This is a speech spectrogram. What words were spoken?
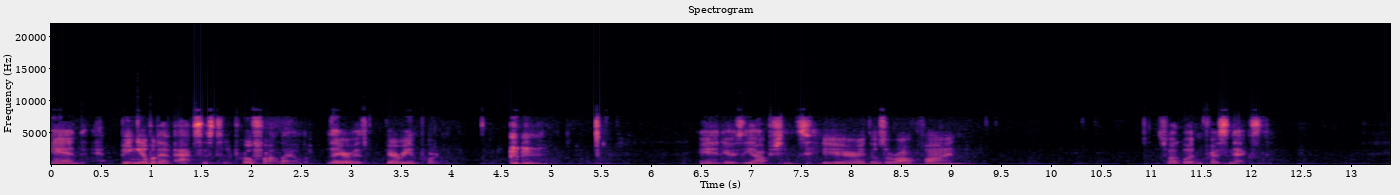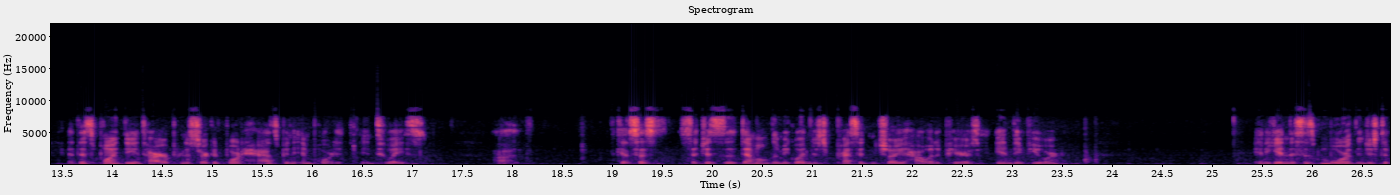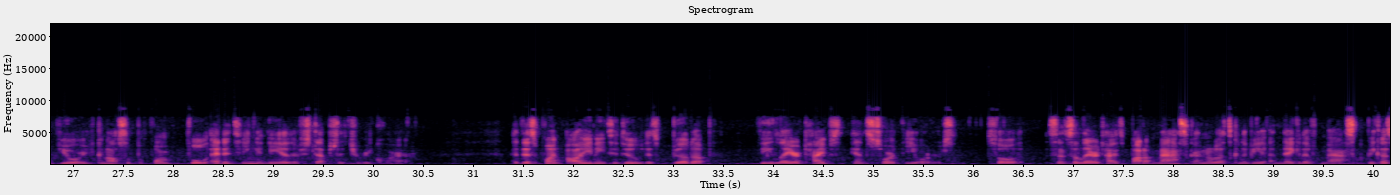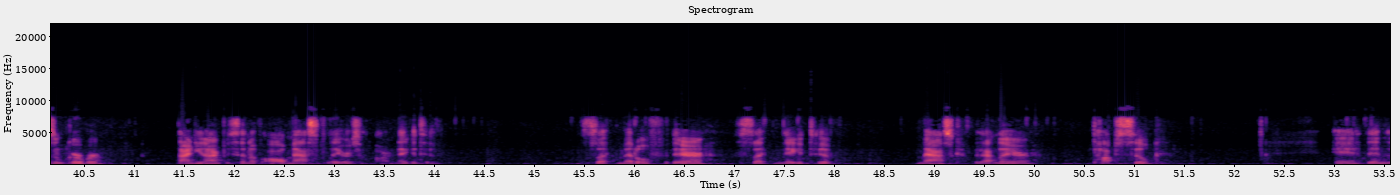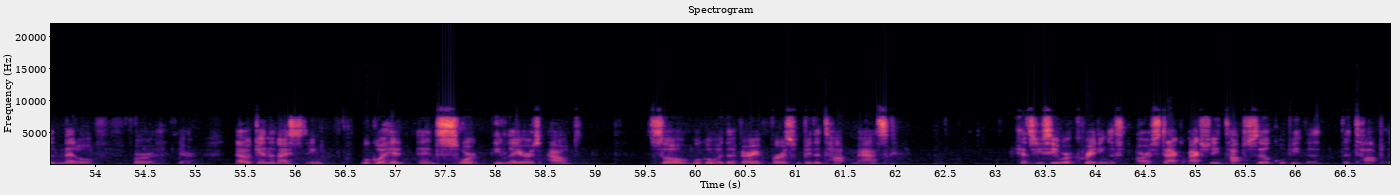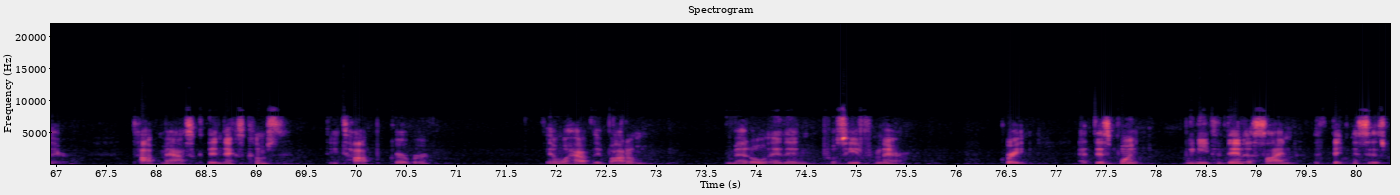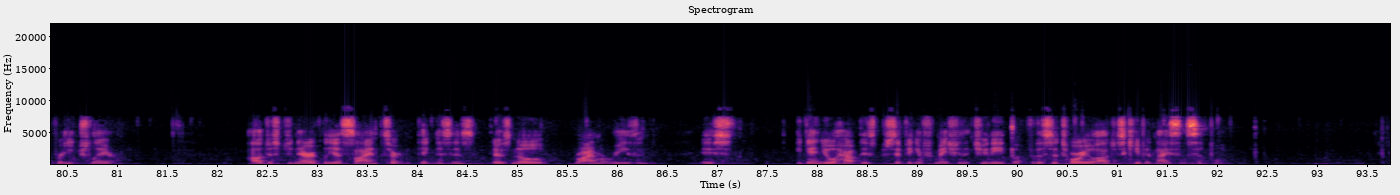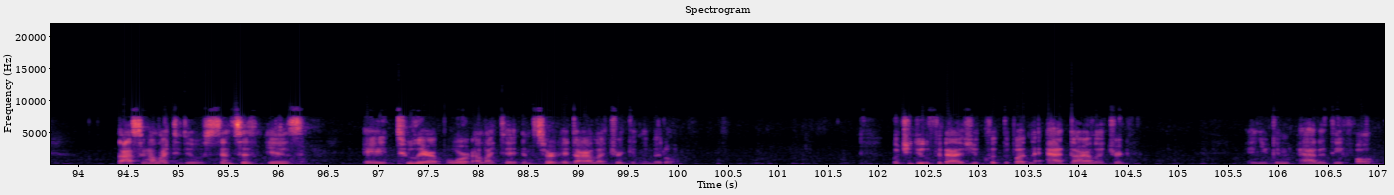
And being able to have access to the profile layer is very important. and here's the options here. Those are all fine. So I'll go ahead and press next. At this point, the entire printed circuit board has been imported into ACE. Uh, such as the demo. Let me go ahead and just press it and show you how it appears in the viewer. And again, this is more than just a viewer. You can also perform full editing and any other steps that you require. At this point, all you need to do is build up the layer types and sort the orders. So since the layer type is bottom mask, I know that's going to be a negative mask because in Gerber, 99% of all mask layers are negative. Select metal for there, select negative mask for that layer, top silk, and then the metal for there. Now again, the nice thing, we'll go ahead and sort the layers out. So we'll go with the very first will be the top mask. As you see, we're creating our stack. Actually, top silk will be the, the top layer. Top mask, then next comes the top Gerber. Then we'll have the bottom metal and then proceed from there. Great. At this point, we need to then assign the thicknesses for each layer. I'll just generically assign certain thicknesses. There's no rhyme or reason. It's, again, you'll have the specific information that you need, but for this tutorial, I'll just keep it nice and simple. Last thing I like to do, since this is a two-layer board, I like to insert a dielectric in the middle. What you do for that is you click the button Add Dielectric, and you can add a default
